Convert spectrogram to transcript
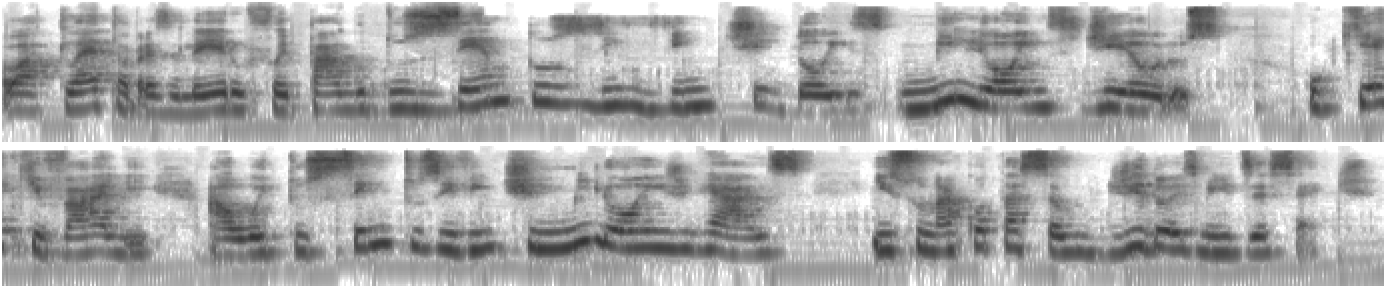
O atleta brasileiro foi pago 222 milhões de euros, o que equivale a 820 milhões de reais, isso na cotação de 2017.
